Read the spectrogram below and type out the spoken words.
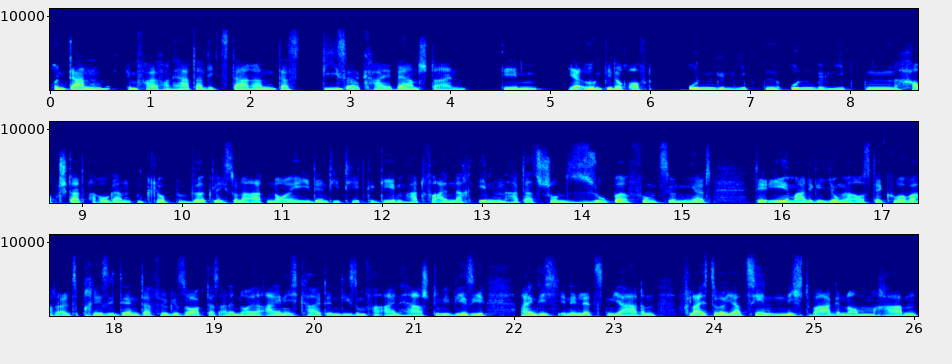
Und dann, im Fall von Hertha, liegt es daran, dass dieser Kai Bernstein, dem ja irgendwie doch oft ungeliebten, unbeliebten, hauptstadtarroganten Club wirklich so eine Art neue Identität gegeben hat. Vor allem nach innen hat das schon super funktioniert. Der ehemalige Junge aus der Kurve hat als Präsident dafür gesorgt, dass eine neue Einigkeit in diesem Verein herrschte, wie wir sie eigentlich in den letzten Jahren, vielleicht sogar Jahrzehnten nicht wahrgenommen haben.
